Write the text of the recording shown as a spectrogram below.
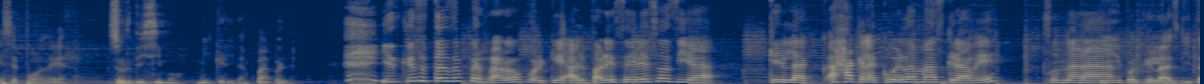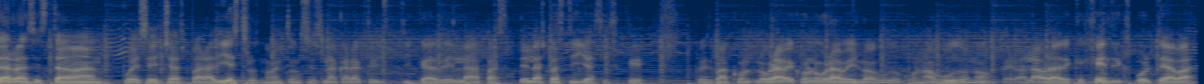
ese poder zurdísimo, mi querida Paula. Y es que eso está súper raro porque al parecer eso hacía que la, ajá, que la cuerda más grave sonara... Y porque las guitarras estaban pues hechas para diestros, ¿no? Entonces la característica de, la de las pastillas es que pues va con lo grave con lo grave y lo agudo con lo agudo, ¿no? Pero a la hora de que Hendrix volteaba,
